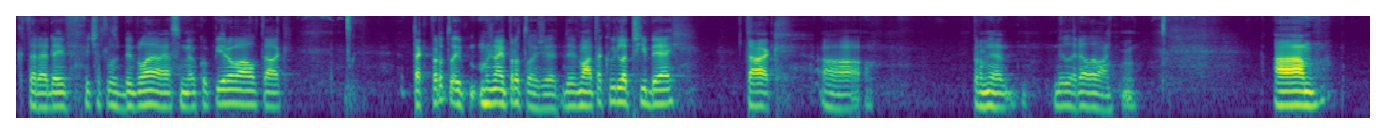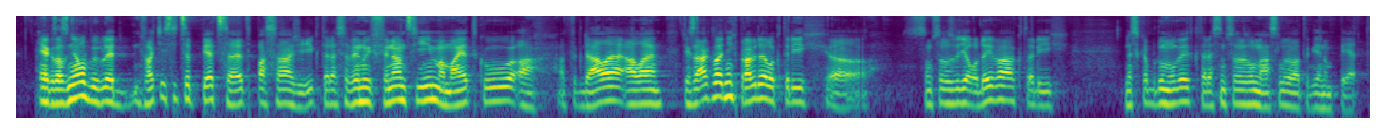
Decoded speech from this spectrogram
které Dave vyčetl z Bible a já jsem je kopíroval, tak, tak proto, možná i proto, že Dave má takovýhle příběh, tak uh, pro mě byly relevantní. A jak zaznělo v Biblii 2500 pasáží, které se věnují financím a majetku a, a tak dále, ale těch základních pravidel, o kterých uh, jsem se dozvěděl od Davea, o kterých dneska budu mluvit, které jsem se rozhodl následovat, tak jenom pět.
